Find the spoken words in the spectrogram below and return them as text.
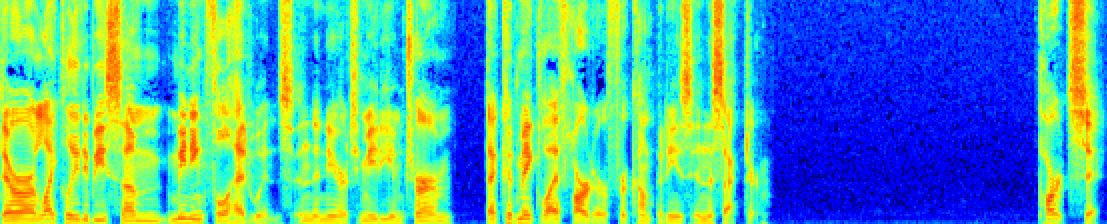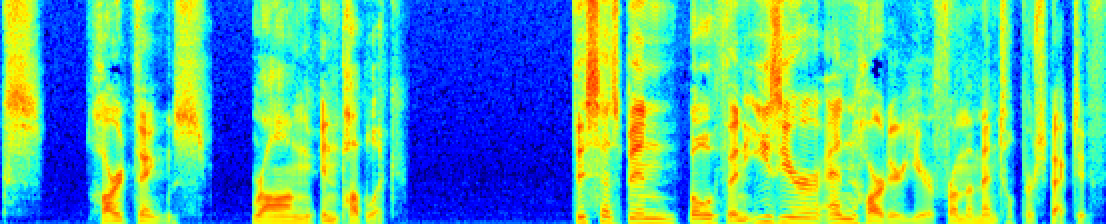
There are likely to be some meaningful headwinds in the near to medium term that could make life harder for companies in the sector. Part 6 Hard Things wrong in public. This has been both an easier and harder year from a mental perspective.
